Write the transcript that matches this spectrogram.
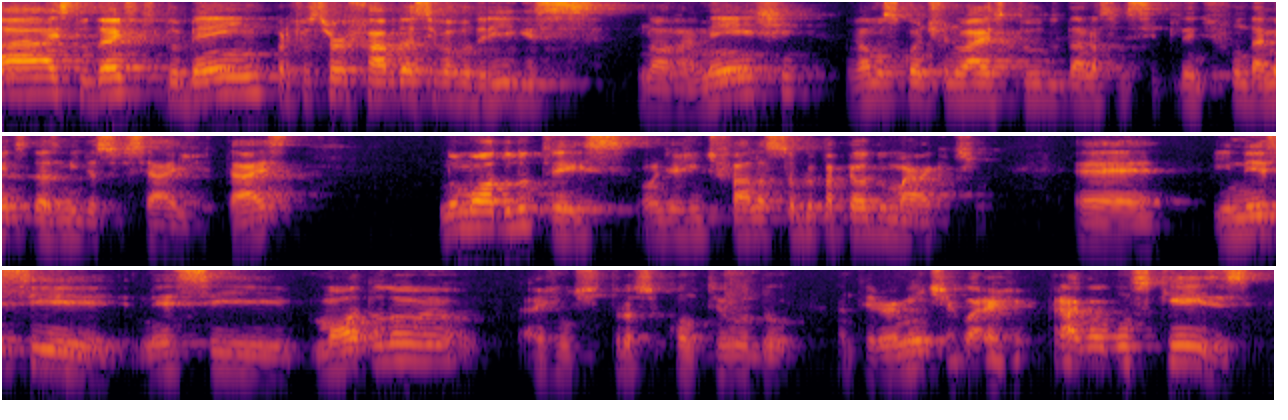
Olá, estudante, tudo bem? Professor Fábio da Silva Rodrigues, novamente. Vamos continuar o estudo da nossa disciplina de Fundamentos das Mídias Sociais Digitais, no módulo 3, onde a gente fala sobre o papel do marketing. É, e nesse, nesse módulo, a gente trouxe o conteúdo anteriormente, agora gente trago alguns cases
